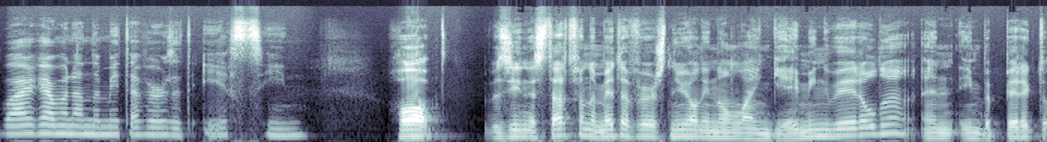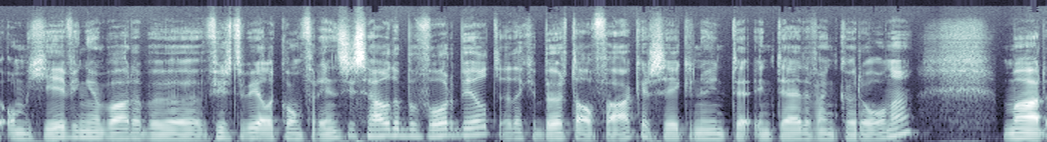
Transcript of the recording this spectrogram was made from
waar gaan we dan de metaverse het eerst zien? Goh, we zien de start van de metaverse nu al in online gamingwerelden en in beperkte omgevingen waar we virtuele conferenties houden bijvoorbeeld. Dat gebeurt al vaker, zeker nu in, in, tijden van corona. Maar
